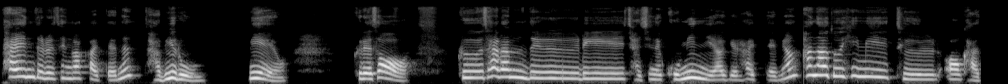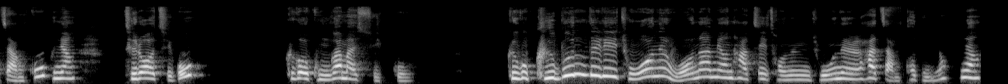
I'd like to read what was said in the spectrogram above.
타인들을 생각할 때는 자비로움이에요. 그래서 그 사람들이 자신의 고민 이야기를 할 때면 하나도 힘이 들어가지 않고 그냥 들어지고 그걸 공감할 수 있고 그리고 그분들이 조언을 원하면 하지 저는 조언을 하지 않거든요. 그냥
